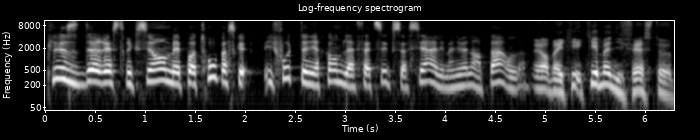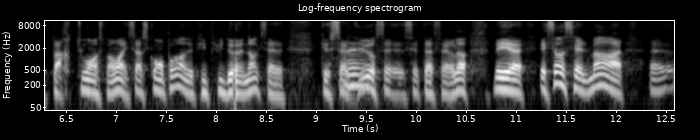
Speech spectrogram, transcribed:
plus de restrictions, mais pas trop, parce qu'il faut tenir compte de la fatigue sociale. Emmanuel en parle. Alors, ben, qui, qui, est manifeste partout en ce moment, et ça se comprend depuis plus d'un an que ça, que ça ouais. Dure, cette, affaire-là. Mais euh, essentiellement, euh,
